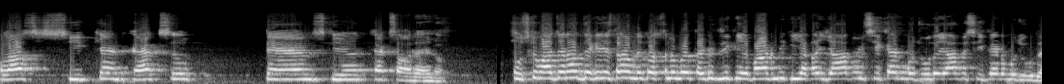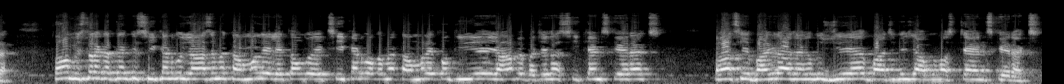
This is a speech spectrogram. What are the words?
plus secant x tan square x आ जाएगा। उसके बाद जनाब देखिए, जिस तरह हमने क्वेश्चन नंबर थर्टी थ्री के पार्ट में किया था, यहाँ पे सीकेंड मौजूद है, यहाँ पे सीकेंड मौजूद है। तो हम इस तरह करते हैं कि सीकेंड को यहाँ से मैं कॉमन ले लेता हूँ तो एक सीकेंड को अगर मैं कॉमन लेता हूँ तो ये यहाँ पे बचेगा सीकेंड स्केयर एक्स प्लस ये बाहर आ जाएगा तो ये है, बच गई आपके पास टेन स्केयर एक्स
